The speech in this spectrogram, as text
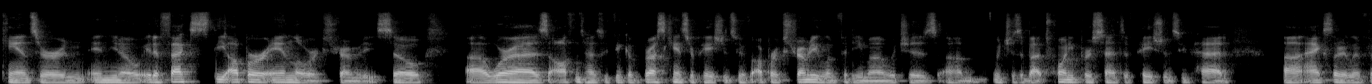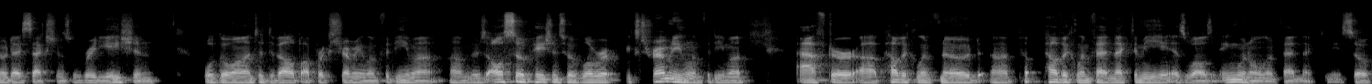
cancer, and and you know, it affects the upper and lower extremities. So uh, whereas oftentimes we think of breast cancer patients who have upper extremity lymphedema, which is um, which is about 20% of patients who've had uh, axillary lymph node dissections with radiation will go on to develop upper extremity lymphedema. Um, there's also patients who have lower extremity lymphedema after uh, pelvic lymph node, uh, p- pelvic lymphadenectomy, as well as inguinal lymphadenectomy. So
